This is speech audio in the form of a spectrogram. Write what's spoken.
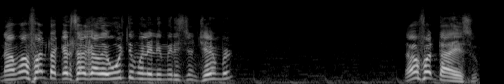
Nada más falta que él salga de último en la Elimination Chamber. Nada más falta eso.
